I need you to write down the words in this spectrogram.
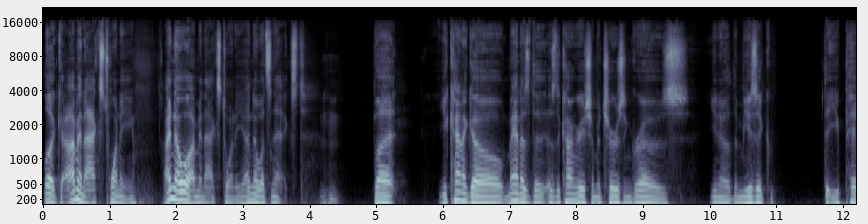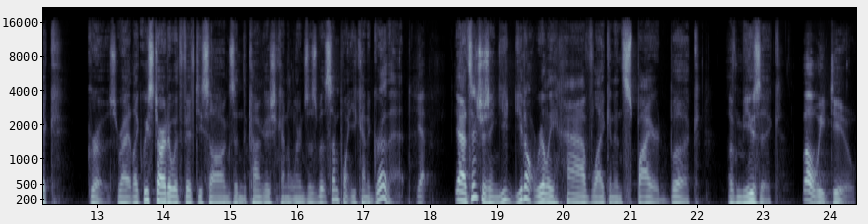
look, I'm in Acts 20. I know I'm in Acts 20. I know what's next. But you kind of go, man, as the as the congregation matures and grows, you know, the music that you pick grows, right? Like we started with 50 songs, and the congregation kind of learns those, but at some point you kind of grow that. Yep. Yeah, it's interesting. You you don't really have like an inspired book of music. Well, we do.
